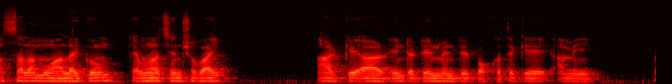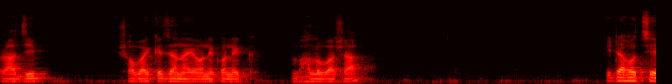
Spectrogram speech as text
আসসালামু আলাইকুম। কেমন আছেন সবাই? আর কে আর এন্টারটেনমেন্টের পক্ষ থেকে আমি রাজীব। সবাইকে জানাই অনেক অনেক ভালোবাসা। এটা হচ্ছে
